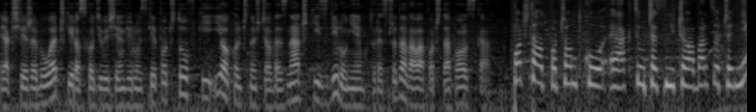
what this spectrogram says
Jak świeże bułeczki rozchodziły się wieluńskie pocztówki i okolicznościowe znaczki z Wieluniem, które sprzedawała Poczta Polska. Poczta od początku akcji uczestniczyła bardzo czynnie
